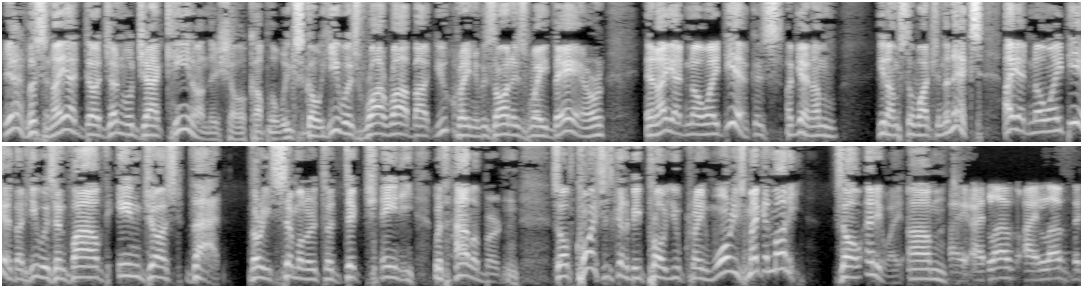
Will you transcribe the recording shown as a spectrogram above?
Yeah, listen, I had uh, General Jack Keane on this show a couple of weeks ago. He was rah rah about Ukraine. He was on his way there. And I had no idea because, again, I'm, you know, I'm still watching the Knicks. I had no idea that he was involved in just that. Very similar to Dick Cheney with Halliburton. So, of course, he's going to be pro Ukraine war. He's making money. So anyway, um, I, I love I love the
